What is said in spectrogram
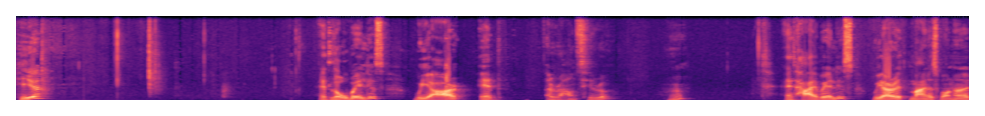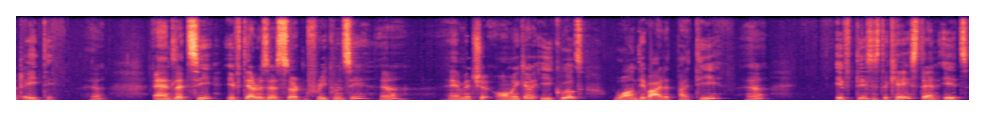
Here, at low values, we are at around 0. Hmm? At high values, we are at minus 180. Yeah? And let's see if there is a certain frequency. Yeah? omega equals 1 divided by t. Yeah? If this is the case, then it's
